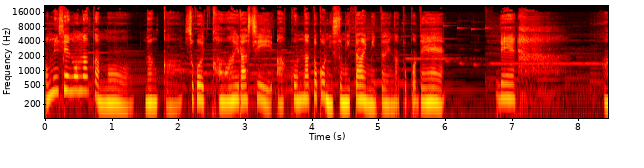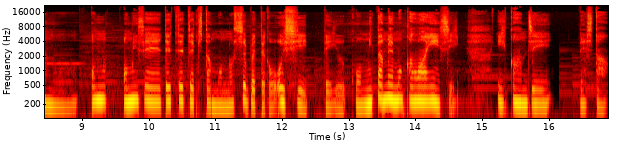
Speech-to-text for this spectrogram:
お店の中もなんかすごい可愛らしいあこんなとこに住みたいみたいなとこでであのお店で出てきたもの全てが美味しいっていうこう見た目も可愛いしいい感じでした。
